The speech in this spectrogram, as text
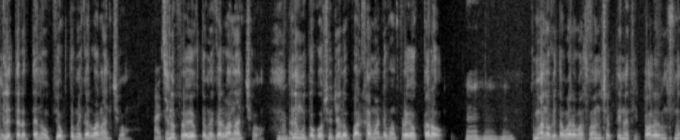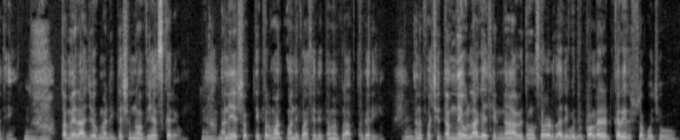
એટલે તરત તેનો ઉપયોગ તમે કરવાના જ છો. એનો પ્રયોગ તમે કરવાના જ છો. અને હું તો કહું છું ચલો પારખા માટે પણ પ્રયોગ કરો. માનો કે તમારામાં સહન શક્તિ નથી ટોલરન્સ નથી. તમે રાજયોગ મેડિટેશનનો અભ્યાસ કર્યો અને એ શક્તિ પરમાત્માની પાસેથી તમે પ્રાપ્ત કરી. અને પછી તમને એવું લાગે છે કે ના હવે તો હું સરળતાથી બધું ટોલરેટ કરી શકું છું.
